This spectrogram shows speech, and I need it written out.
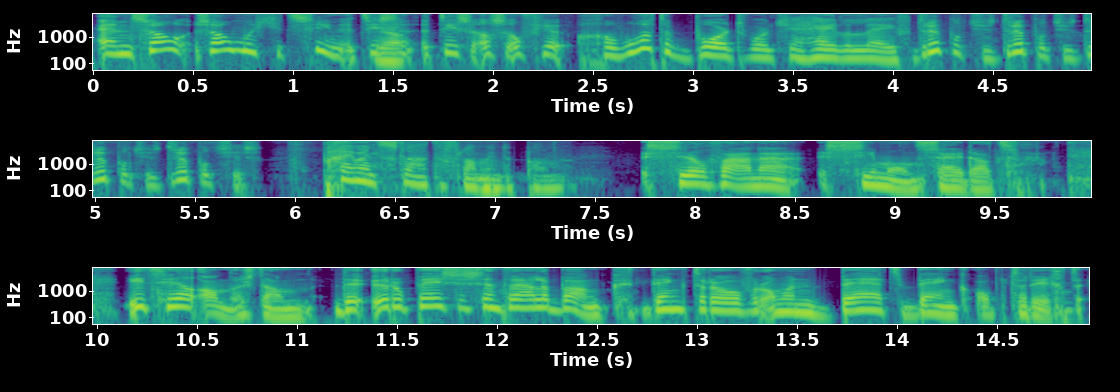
En zo, zo moet je het zien. Het is, een, het is alsof je gewaterboard wordt je hele leven. Druppeltjes, druppeltjes, druppeltjes, druppeltjes. Op een gegeven moment slaat de vlam in de pan. Sylvana Simons zei dat. Iets heel anders dan. De Europese Centrale Bank denkt erover om een bad bank op te richten.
